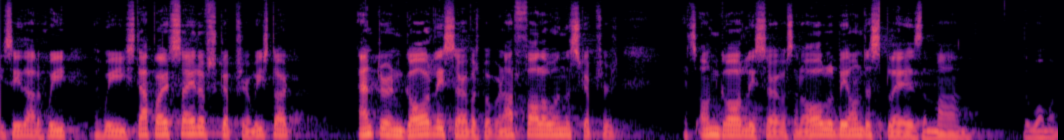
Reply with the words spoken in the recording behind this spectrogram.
Do you see that? If we, if we step outside of scripture and we start entering godly service, but we're not following the scriptures. It's ungodly service, and all will be on display is the man, the woman.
